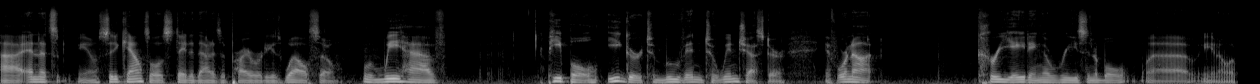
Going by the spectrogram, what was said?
Uh, and it's, you know, city council has stated that as a priority as well. So when we have people eager to move into Winchester, if we're not creating a reasonable, uh, you know,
